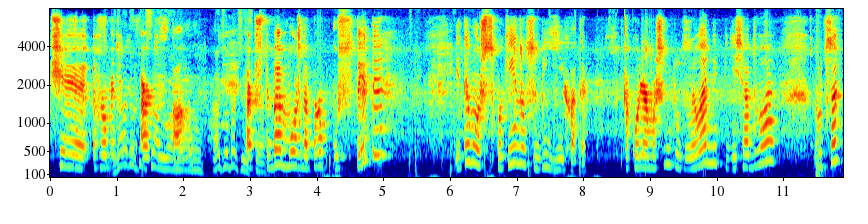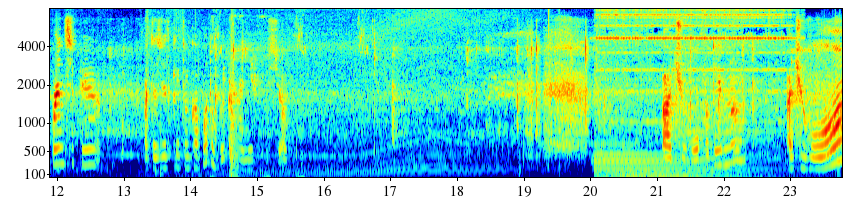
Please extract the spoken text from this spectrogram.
ще громадянин Аркістану. Так що тебе можна пропустити. І ти можеш спокійно собі їхати. А колір машин тут зелений, 52. Ну це в принципі. А ти з відкритим капотом? Ага, ні, все. А чого потрібно? А чого?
